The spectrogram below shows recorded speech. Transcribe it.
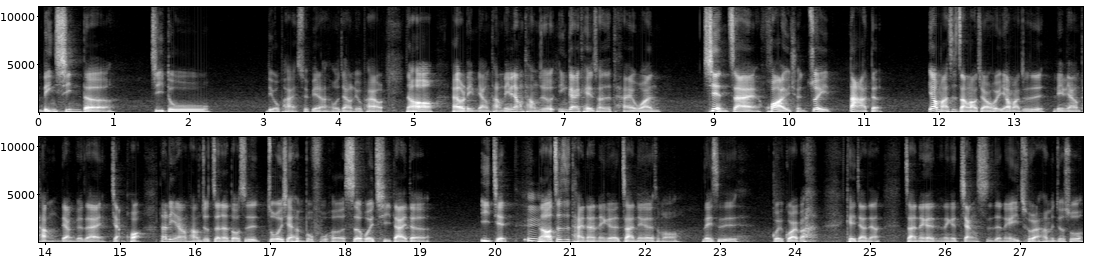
零星的基督流派，随便啦，我讲流派哦。然后还有林良堂，林良堂就应该可以算是台湾现在话语权最大的，要么是长老教会，要么就是林良堂两个在讲话。那林良堂就真的都是做一些很不符合社会期待的意见。嗯。然后这次台南那个展那个什么类似鬼怪吧，可以这样讲。展那个那个僵尸的那个一出来，他们就说，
